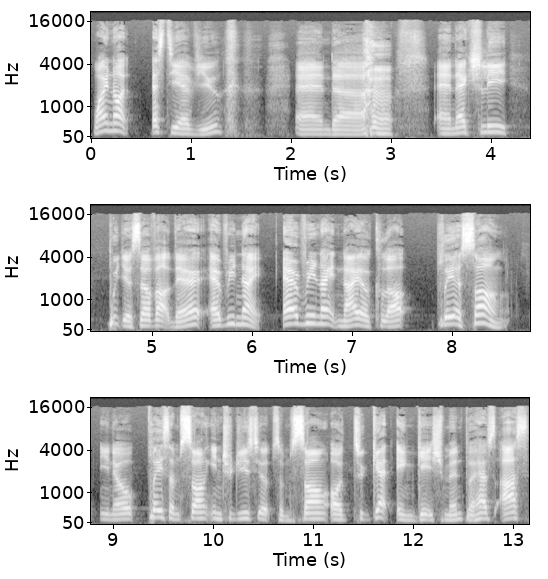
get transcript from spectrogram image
Why not STFU and uh, and actually put yourself out there every night, every night nine o'clock, play a song, you know, play some song, introduce some song, or to get engagement, perhaps ask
